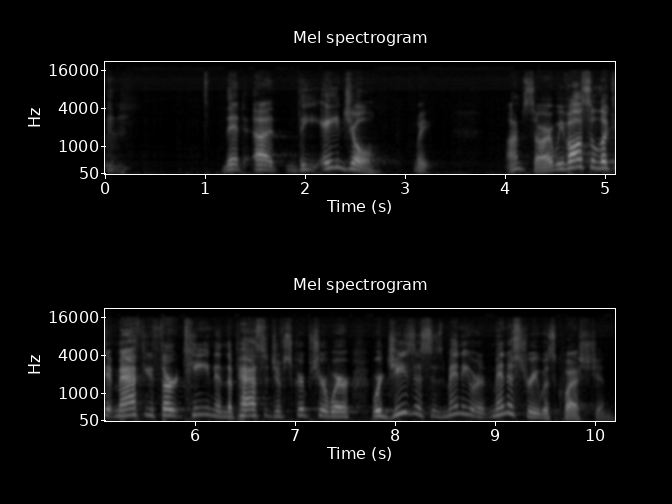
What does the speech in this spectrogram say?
that uh, the angel, wait, I'm sorry. We've also looked at Matthew 13 in the passage of Scripture where, where Jesus' ministry was questioned.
